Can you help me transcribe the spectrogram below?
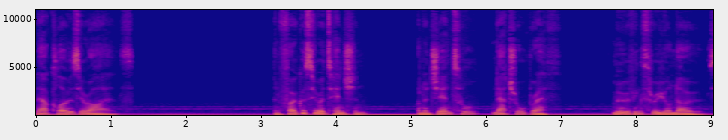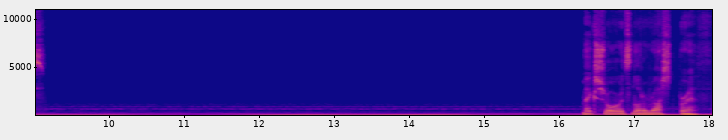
Now close your eyes and focus your attention on a gentle, natural breath moving through your nose. Make sure it's not a rushed breath.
